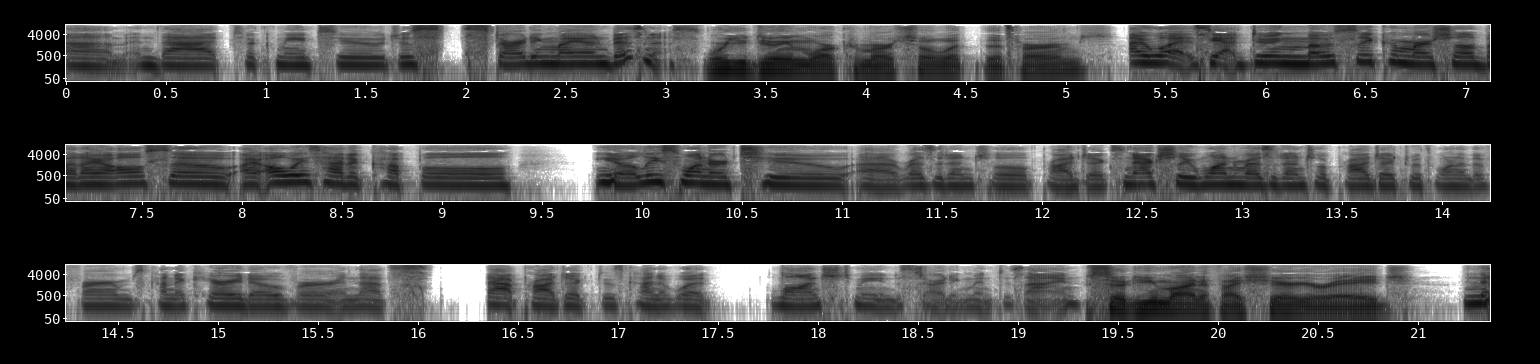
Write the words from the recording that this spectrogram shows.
Um, and that took me to just starting my own business. Were you doing more commercial with the firms? I was, yeah, doing mostly commercial, but I also, I always had a couple, you know, at least one or two uh, residential projects. And actually, one residential project with one of the firms kind of carried over, and that's that project is kind of what launched me into starting Mint Design. So, do you mind if I share your age? No,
